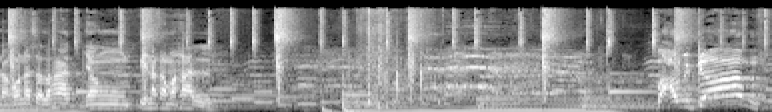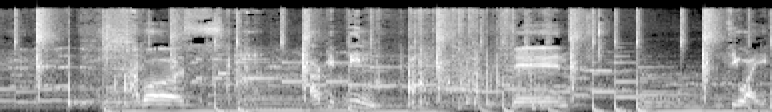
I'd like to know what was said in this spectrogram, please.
Una-una sa lahat, yung pinakamahal. Powercam! Tapos, R15. Then, CY.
